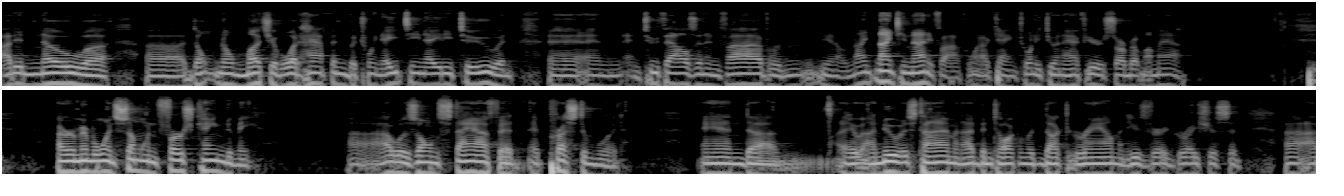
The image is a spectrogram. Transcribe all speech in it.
I didn't know, uh, uh, don't know much of what happened between 1882 and, and, and 2005 or, you know, 1995 when I came, 22 and a half years. Sorry about my math. I remember when someone first came to me. Uh, I was on staff at, at Prestonwood, and uh, I, I, knew it was time, and I'd been talking with Dr. Graham, and he was very gracious. And uh, I,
